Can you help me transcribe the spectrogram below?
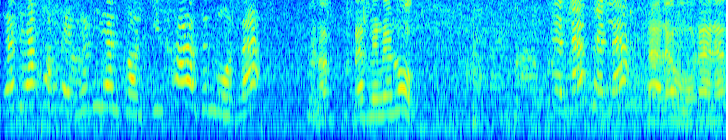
เดี๋ยวเดี๋ยวของเด็กนักเรียนก่อนกินข้าวจนหมดแล้ว เดี๋ยวเราแป๊บนึงนะลูก เสร็จแล้ว เสร็จแล้ว ได้แล้วของหนูได้แล้ว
